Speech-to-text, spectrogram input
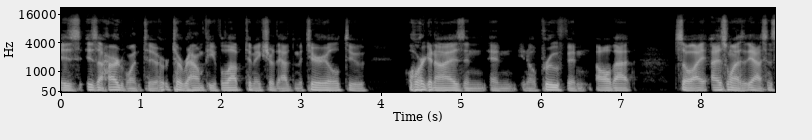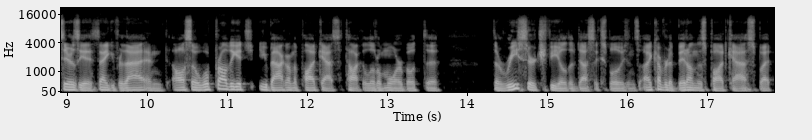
is is a hard one to to round people up to make sure they have the material to organize and and you know proof and all that. So I, I just want to yeah sincerely thank you for that, and also we'll probably get you back on the podcast to talk a little more about the the research field of dust explosions. I covered a bit on this podcast, but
